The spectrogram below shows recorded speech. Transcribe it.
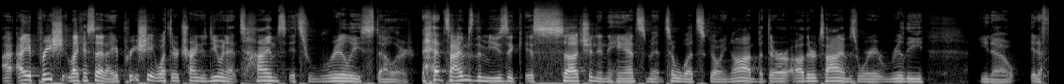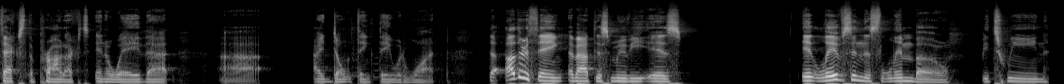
I, I appreciate like i said i appreciate what they're trying to do and at times it's really stellar. At times the music is such an enhancement to what's going on but there are other times where it really you know it affects the product in a way that uh, i don't think they would want the other thing about this movie is it lives in this limbo between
